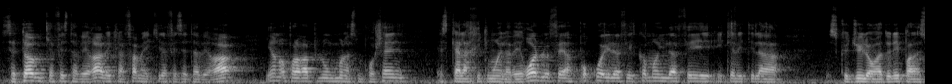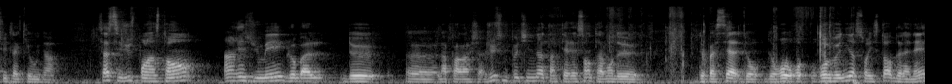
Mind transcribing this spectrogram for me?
cet homme qui a fait cette avéra avec la femme avec qui il a fait cette avéra. Et on en parlera plus longuement la semaine prochaine. Est-ce qu'alachiquement il avait le droit de le faire? Pourquoi il l'a fait? Comment il l'a fait? Et quel était la, ce que Dieu leur a donné par la suite, la Keuna Ça, c'est juste pour l'instant un résumé global de euh, la paracha. Juste une petite note intéressante avant de, passer de, revenir sur l'histoire de la NES.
